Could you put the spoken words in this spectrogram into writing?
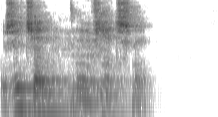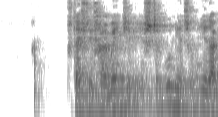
życie wieczne. Tutaj w tym fragmencie szczególnie, co mnie tak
